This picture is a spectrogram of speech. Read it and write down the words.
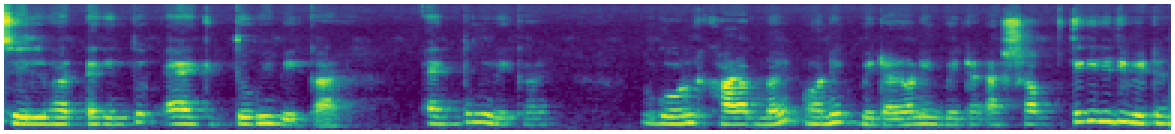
সিলভারটা কিন্তু একদমই বেকার একদমই বেকার। গোল্ড খারাপ নয়, অনেক বেটার অনেক বেটার আর সব থেকে যদি বেটার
